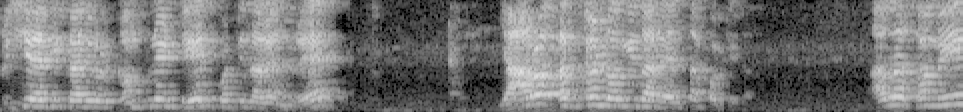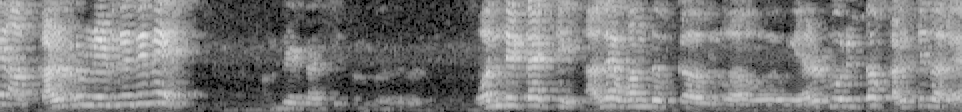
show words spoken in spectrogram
ಕೃಷಿ ಅಧಿಕಾರಿಗಳು ಕಂಪ್ಲೇಂಟ್ ಏನ್ ಕೊಟ್ಟಿದ್ದಾರೆ ಅಂದ್ರೆ, ಯಾರೋ ಕದ್ಕೊಂಡು ಹೋಗಿದ್ದಾರೆ ಅಂತ ಕೊಟ್ಟಿದ್ದಾರೆ. ಅಲ್ಲ ಸ್ವಾಮಿ, ಆ ಕಳ್ಳರು ಹಿಡಿದಿದ್ದೀನಿ. ಒಂದೇ ಇಟಾಚಿ ಅಲ್ಲೇ ಒಂದು ಎರಡ್ ಮೂರ್ ಇದ್ದವ್ ಕಳ್ಸಿದ್ದಾರೆ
